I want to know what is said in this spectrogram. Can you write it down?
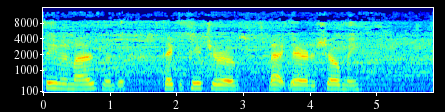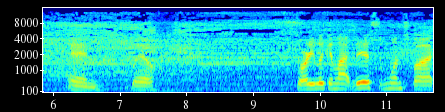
Stephen, my husband, to take a picture of back there to show me and, well, it's already looking like this in one spot.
